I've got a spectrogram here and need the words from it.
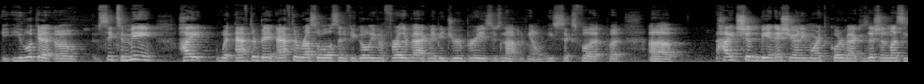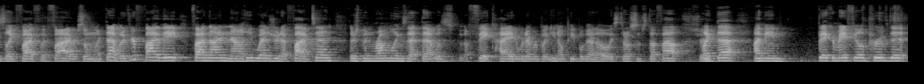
you look at uh, see to me height with after ba- after Russell Wilson. If you go even further back, maybe Drew Brees, who's not you know he's six foot, but uh, height shouldn't be an issue anymore at the quarterback position unless he's like five foot five or something like that. But if you're five eight, five nine, now he measured at five ten. There's been rumblings that that was a fake height or whatever, but you know people got to always throw some stuff out Sure. like that. I mean, Baker Mayfield proved it.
